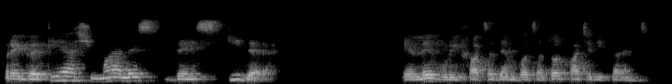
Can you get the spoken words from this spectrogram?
pregătirea și mai ales deschiderea elevului față de învățător face diferență.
